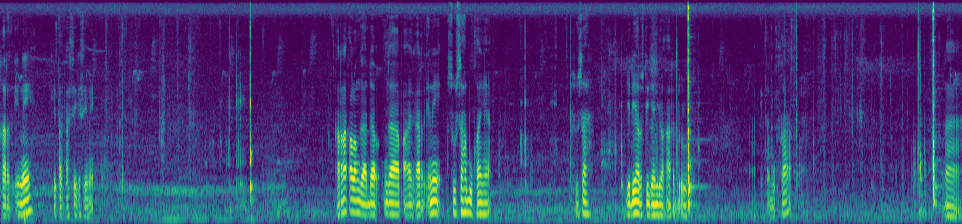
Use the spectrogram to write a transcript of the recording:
Karet ini kita kasih ke sini. Karena kalau nggak ada nggak pakai karet ini susah bukanya. Susah. Jadi harus diganjel karet dulu. Nah, kita buka. Nah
